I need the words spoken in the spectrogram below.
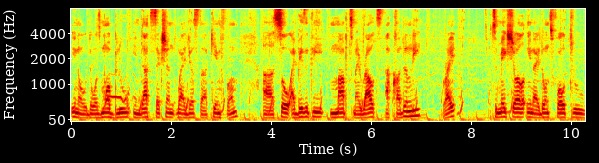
you know there was more blue in that section where i just uh, came from. Uh, so i basically mapped my route accordingly right? To make sure you know i don't fall through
